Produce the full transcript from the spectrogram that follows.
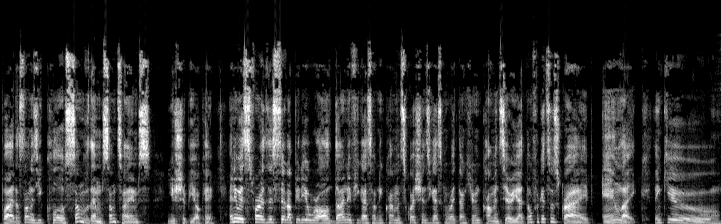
But as long as you close some of them sometimes, you should be okay. Anyways, as far as this setup video, we're all done. If you guys have any comments, questions, you guys can write down here in comments area. Don't forget to subscribe and like. Thank you.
